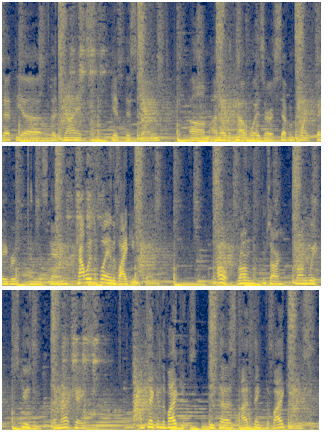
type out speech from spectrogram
that the uh, the Giants get this game. Um, I know the Cowboys are a seven point favorite in this game. Cowboys are playing the Vikings then. Oh, wrong. I'm sorry. Wrong week. Excuse me. In that case, I'm taking the Vikings because I think the Vikings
